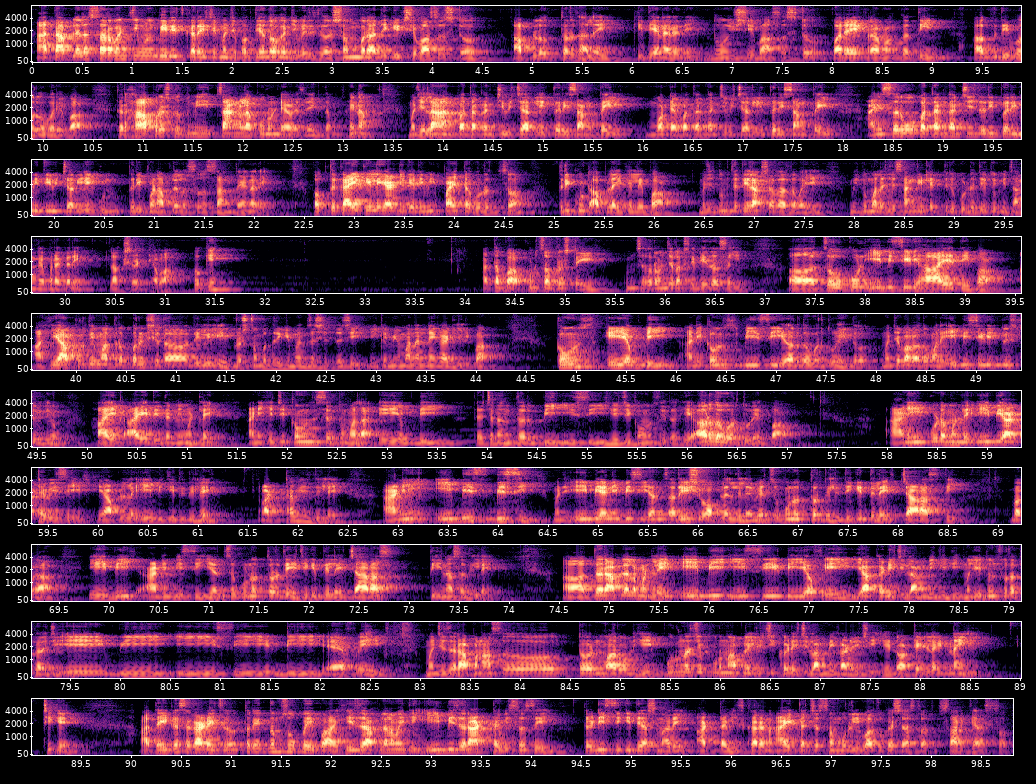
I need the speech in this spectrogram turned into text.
आता आपल्याला सर्वांची म्हणून बेरीज करायची म्हणजे फक्त या दोघांची बेरीज करा. शंभर अधिक एकशे बासष्ट आपलं उत्तर झालं आहे किती येणार आहे ते? दोनशे बासष्ट. पर्याय क्रमांक तीन अगदी बरोबर आहे बा. तर हा प्रश्न तुम्ही चांगला करून ठेवायचा एकदम है ना? म्हणजे लहान पताकांची विचारली तरी सांगता येईल मोठ्या पताकांची विचारली तरी सांगता येईल आणि सर्व पताकांची जरी परिमिती विचारली एकूण तरी पण आपल्याला सहज सांगता येणार आहे. फक्त काय केलं या ठिकाणी मी? पायथागोरसचं त्रिकूट अप्लाय केले पहा. म्हणजे तुमच्या ते लक्षात आलं पाहिजे. मी तुम्हाला जे सांगितले त्रिकूट ते तुम्ही चांगल्या प्रकारे लक्षात ठेवा. ओके आता पहा पुढचा प्रश्न आहे. तुमच्या सर्वांच्या लक्षात येत असेल. चौकोन ए बी सी डी हा आयत आहे पहा. ही आकृती मात्र परीक्षेत दिलेली आहे प्रश्नपत्रिकेमध्ये जशी तशी. ही कमी मनाने काढलेली पहा. कंस ए एफ डी आणि कंस बी सी अर्धवर्तुळ येतं. म्हणजे बघा तुम्हाला ए बी सी डी दिसतोय देव. हा एक आयत आहे त्यांनी म्हटलंय. आणि हे जे कंस दिसतात तुम्हाला ए एफ डी त्याच्यानंतर बी ई सी हे जे कंस येतं हे अर्धवर्तुळ आहेत पहा. आणि पुढं म्हणलं ए बी अठ्ठावीस आहे हे आपल्याला ए बी किती दिले अठ्ठावीस दिले आणि ए बी बी सी म्हणजे ए बी आणि बी सी यांचा रेशिओ आपल्याला दिला आहे यांचं गुणोत्तर दिले ते किती दिले चार असते. बघा ए बी आणि बी सी यांचं गुणोत्तर ते जे किती दिले चार आस तीन असं दिलं आहे तर आपल्याला म्हटलं आहे A B E C D F A या कडीची लांबी किती? म्हणजे इथून सुरुवात करायची. A B E C D F A म्हणजे जर आपण असं टर्न मारून हे पूर्णचे पूर्ण आपल्याला जी कडेची लांबी काढायची हे डॉटेड लाईन नाही. ठीक आहे? आता हे कसं काढायचं? तर एकदम सोपं आहे पहा. हे जर आपल्याला माहिती आहे ए बी जर अठ्ठावीस असेल तर डी सी किती असणार आहे? अठ्ठावीस. कारण आयताच्या समोरील बाजू कशा असतात? सारख्या असतात.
